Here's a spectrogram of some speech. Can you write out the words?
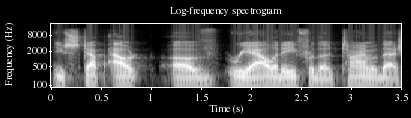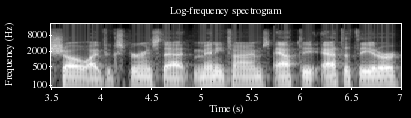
you step out of reality for the time of that show, I've experienced that many times at the at the theater.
